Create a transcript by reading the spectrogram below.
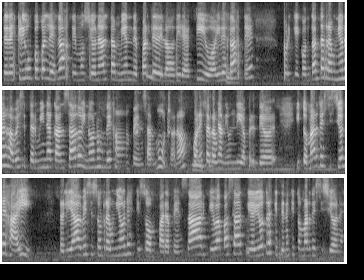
te describo un poco el desgaste emocional también de parte de los directivos. Hay desgaste porque con tantas reuniones a veces termina cansado y no nos dejan pensar mucho, ¿no? Con esa reunión de un día y tomar decisiones ahí. En realidad a veces son reuniones que son para pensar qué va a pasar y hay otras que tenés que tomar decisiones.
